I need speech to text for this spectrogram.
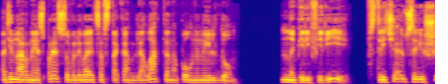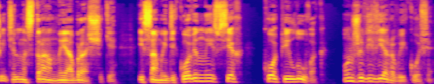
одинарный эспрессо выливается в стакан для латте, наполненный льдом. На периферии встречаются решительно странные образчики, и самый диковинный из всех – копий лувок, он же виверовый кофе.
